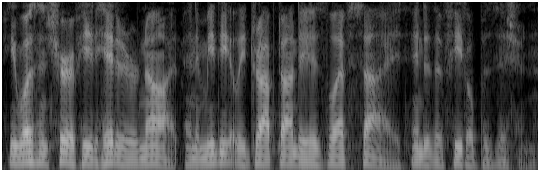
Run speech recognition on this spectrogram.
He wasn't sure if he'd hit it or not and immediately dropped onto his left side into the fetal position.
